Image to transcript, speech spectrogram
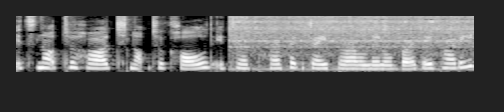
It's not too hot, not too cold. It's a perfect day for our little birthday party.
